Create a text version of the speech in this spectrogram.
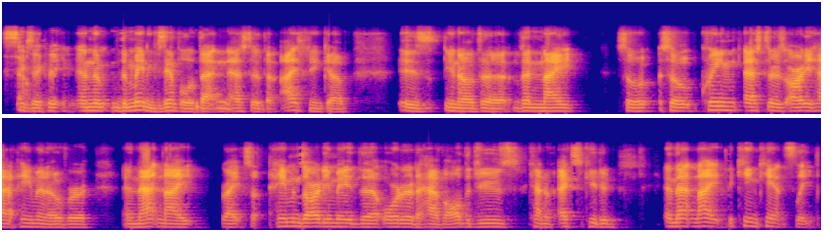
so Exactly. And the the main example of that in Esther that I think of is, you know, the the night so so Queen Esther's already had Haman over and that night, right? So Haman's already made the order to have all the Jews kind of executed and that night the king can't sleep.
